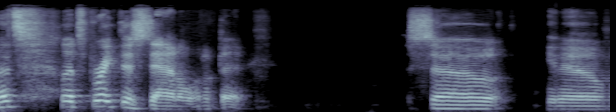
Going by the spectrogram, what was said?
Let's let's break this down a little bit. So, you know,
